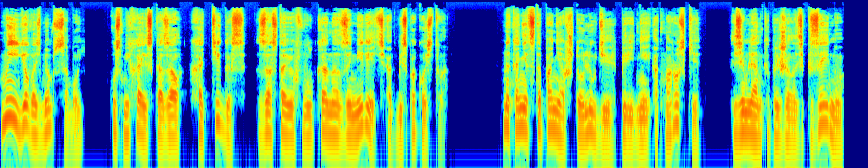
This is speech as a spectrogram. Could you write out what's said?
Мы ее возьмем с собой», — усмехаясь, сказал Хаттигас, заставив вулкана замереть от беспокойства. Наконец-то поняв, что люди перед ней отморозки, землянка прижалась к Зейну,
